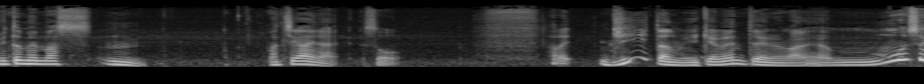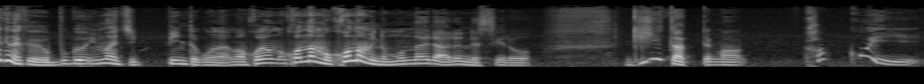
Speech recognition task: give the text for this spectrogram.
認めます、うん、間違いない、そう。ただ、ギータのイケメンっていうのがね、申し訳ないけど、僕、いまいちピンとこない、まあ、これこんなもん好みの問題ではあるんですけど、ギータって、まあ、かっこいい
